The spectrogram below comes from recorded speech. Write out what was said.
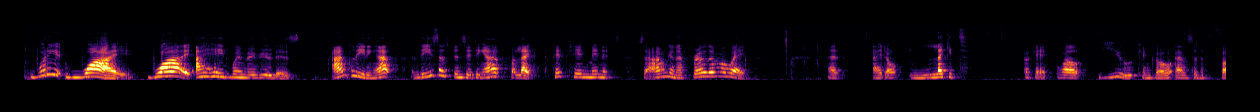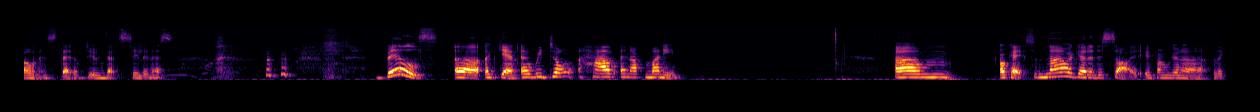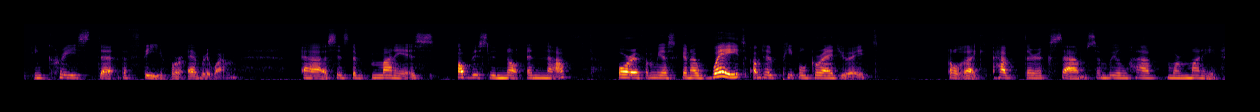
What do you, why? Why? I hate when they do this. I'm cleaning up and these has been sitting out for like 15 minutes. So I'm gonna throw them away. I don't like it. Okay, well, you can go answer the phone instead of doing that silliness. Bills uh, again, and we don't have enough money. Um, Okay, so now I gotta decide if I'm gonna like increase the, the fee for everyone. Uh, since the money is obviously not enough, or if I'm just gonna wait until people graduate or like have their exams and we'll have more money.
